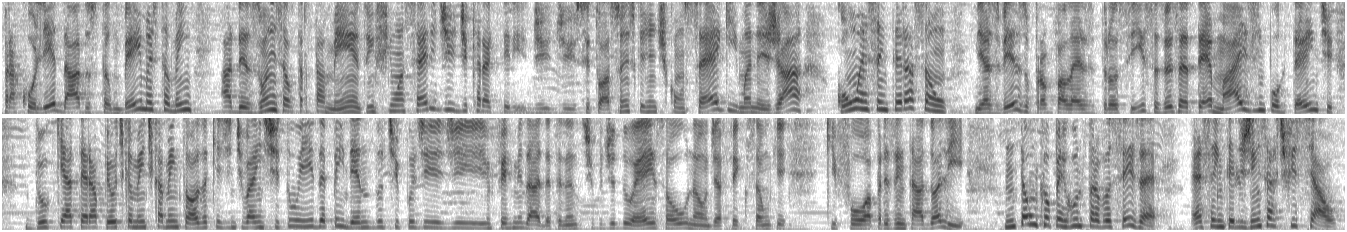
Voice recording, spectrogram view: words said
para colher dados também, mas também adesões ao tratamento, enfim, uma série de, de, de, de situações que a gente consegue manejar com essa interação. E às vezes o próprio Valese trouxe isso, às vezes é até mais importante do que a terapêutica medicamentosa que a gente vai instituir, dependendo do tipo de, de enfermidade, dependendo do tipo de doença ou não, de afecção que, que for apresentado ali. Então o que eu pergunto para vocês é: essa inteligência artificial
